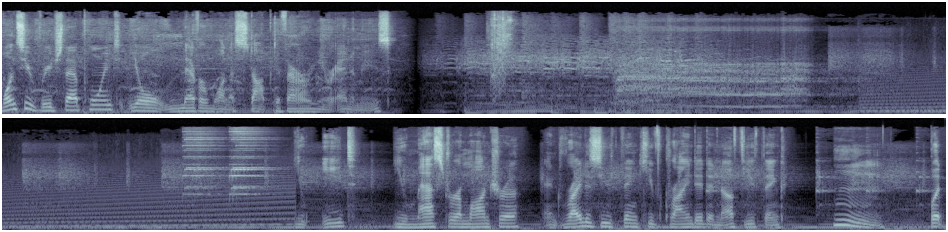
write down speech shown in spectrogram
Once you reach that point, you'll never want to stop devouring your enemies. You eat, you master a mantra, and right as you think you've grinded enough, you think, hmm, but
